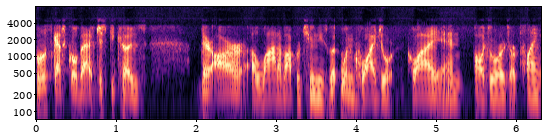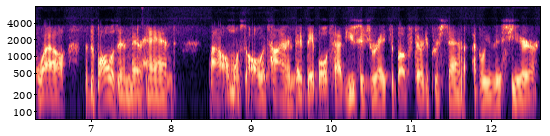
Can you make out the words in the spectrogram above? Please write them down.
a little skeptical about it just because there are a lot of opportunities when Kawhi, George, Kawhi and Paul George are playing well. The ball is in their hand uh, almost all the time, and they, they both have usage rates above 30%, I believe, this year.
